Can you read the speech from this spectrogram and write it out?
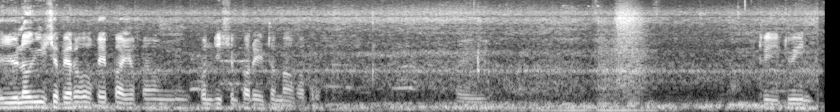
Yun lang issue pero okay pa. Yung condition pa rin ito mga kapro. Ayan. 320.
